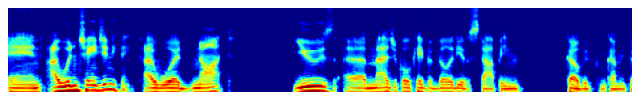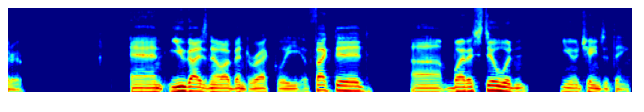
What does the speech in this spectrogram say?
And I wouldn't change anything. I would not use a magical capability of stopping COVID from coming through. And you guys know I've been directly affected uh, but I still wouldn't, you know, change the thing.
